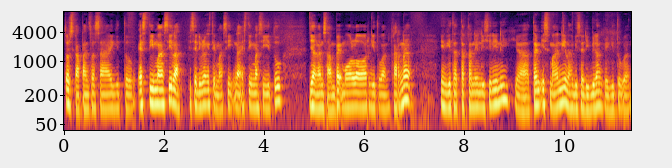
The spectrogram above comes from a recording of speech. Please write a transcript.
terus kapan selesai gitu. Estimasi lah bisa dibilang estimasi. Nah estimasi itu jangan sampai molor gitu kan. Karena yang kita tekanin di sini nih ya time is money lah bisa dibilang kayak gitu kan.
